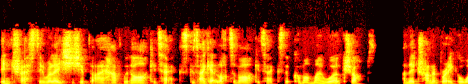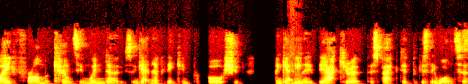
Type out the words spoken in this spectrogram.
interesting relationship that I have with architects because I get lots of architects that come on my workshops and they're trying to break away from counting windows and getting everything in proportion and getting mm-hmm. the, the accurate perspective because they want to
